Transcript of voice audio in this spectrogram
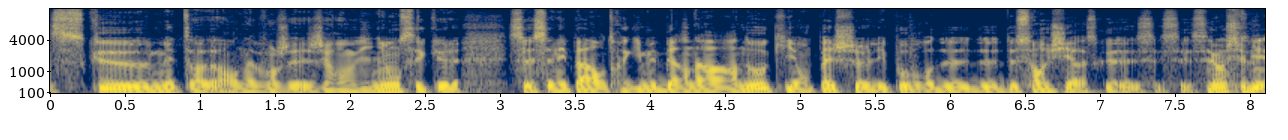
ce que met en avant J- Jérôme Vignon, c'est que ce, ça n'est pas, entre guillemets, Bernard Arnault qui empêche les pauvres de, de- de s'enrichir. Que Non, c'est bien,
